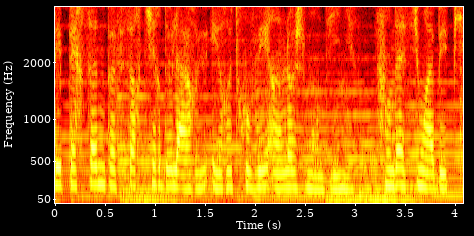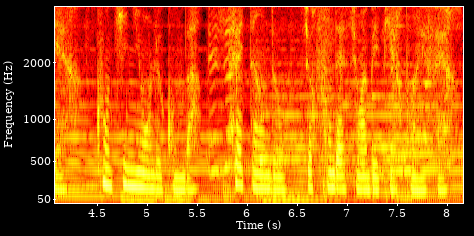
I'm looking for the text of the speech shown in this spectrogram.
des personnes peuvent sortir de la rue et retrouver un logement digne. Fondation Abbé Pierre, continuons le combat. Faites un don sur fondationabbépierre.fr.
